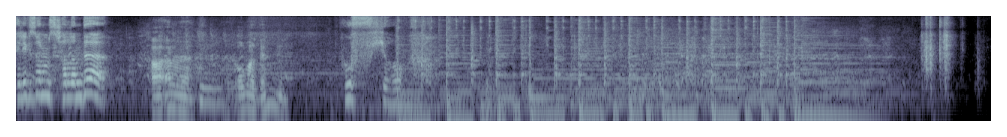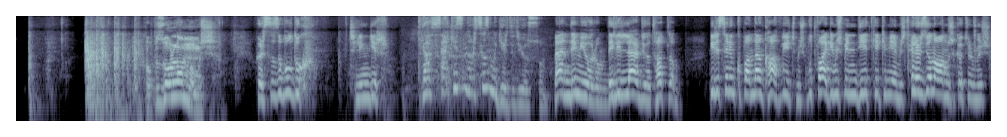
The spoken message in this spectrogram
Televizyonumuz çalındı. Aa evet. O var değil mi? Uf ya. Kapı zorlanmamış. Hırsızı bulduk. Çilingir. Ya sen kesin hırsız mı girdi diyorsun? Ben demiyorum. Deliller diyor tatlım. Biri senin kupandan kahve içmiş. Mutfağa girmiş benim diyet kekimi yemiş. Televizyon almış götürmüş.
